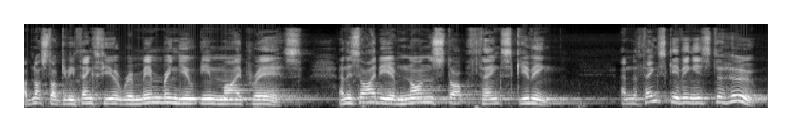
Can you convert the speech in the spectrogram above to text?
I've not stopped giving thanks for you, remembering you in my prayers. And this idea of non stop thanksgiving. And the thanksgiving is to who?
